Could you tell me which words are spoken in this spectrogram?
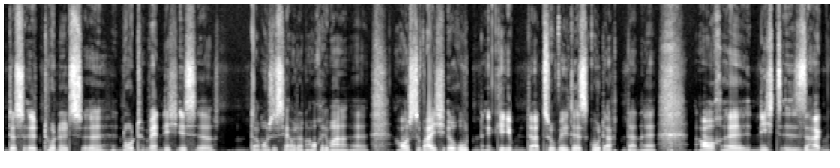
des Tunnels notwendig ist da muss es ja dann auch immer äh, Ausweichrouten äh, geben. Dazu will das Gutachten dann äh, auch äh, nicht sagen.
